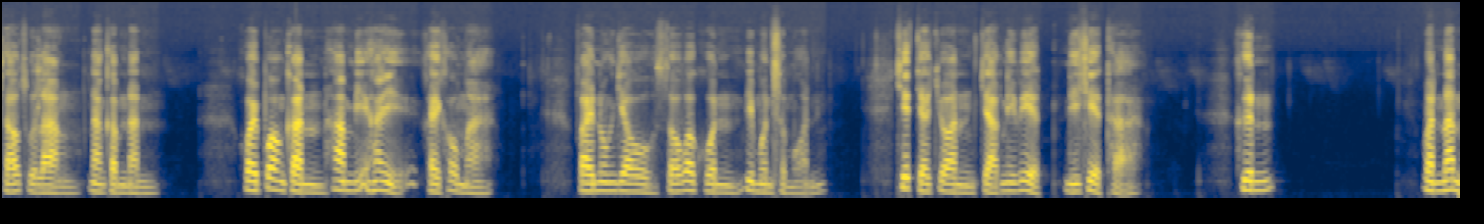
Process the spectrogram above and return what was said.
สาวสุรางนางกำนัน คอยป้องกันห้ามมิให้ใครเข้ามา ฝ่ายนงเยาวสาวคนวิมลสมรคิดจะจรจากนิเวศนิเชษฐา คืนวันนั้น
